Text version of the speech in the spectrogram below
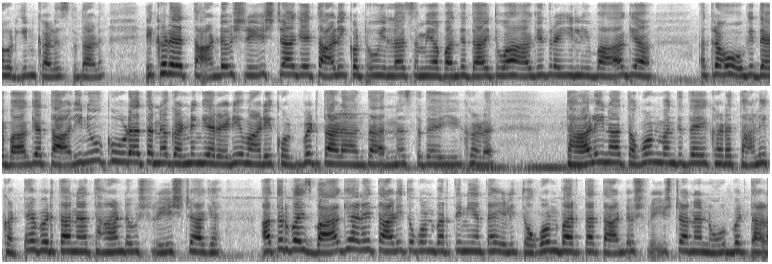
ಹುಡುಗಿನ ಕಳಿಸ್ತಿದ್ದಾಳೆ. ಈ ಕಡೆ ತಾಂಡವ್ ಶ್ರೇಷ್ಠಗೆ ತಾಳಿ ಕಟ್ಟು, ಇಲ್ಲ ಸಮಯ ಬಂದಿದ್ದಾಯ್ತು, ಹಾಗಿದ್ರೆ ಇಲ್ಲಿ ಭಾಗ್ಯ ಹತ್ರ ಹೋಗಿದ್ದೆ ಭಾಗ್ಯ ತಾಳಿನೂ ಕೂಡ ತನ್ನ ಗಂಡಂಗೆ ರೆಡಿ ಮಾಡಿ ಕೊಟ್ಬಿಡ್ತಾಳೆ ಅಂತ ಅನ್ನಿಸ್ತದೆ ಈ ಕಡೆ. ತಾಳಿನ ತಗೊಂಡು ಬಂದಿದ್ದೆ ಈ ಕಡೆ ತಾಳಿ ಕಟ್ಟೇ ಬಿಡ್ತಾನೆ ತಾಂಡವ್ ಶ್ರೇಷ್ಠಗೆ. ಅದರ್ವೈಸ್ ಭಾಗ್ಯನೇ ತಾಳಿ ತೊಗೊಂಡು ಬರ್ತೀನಿ ಅಂತ ಹೇಳಿ ತೊಗೊಂಡು ಬರ್ತಾ ತಾಂಡವ್ ಶ್ರೇಷ್ಠನ ನೋಡ್ಬಿಡ್ತಾಳ.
